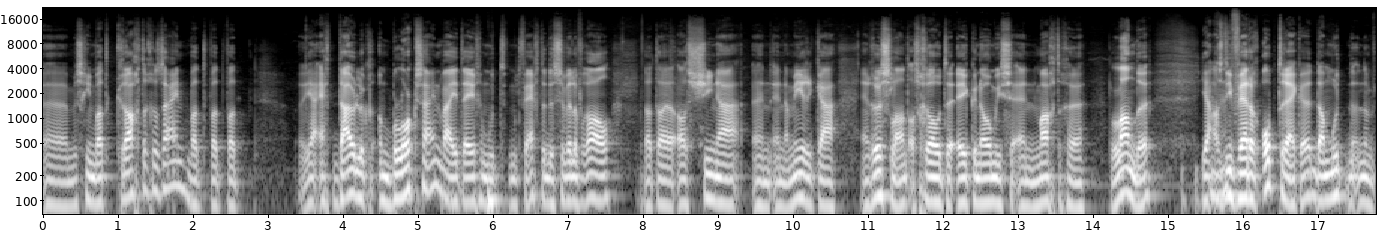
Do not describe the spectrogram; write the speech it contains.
eh, misschien wat krachtiger zijn, wat, wat, wat eh, ja, echt duidelijk een blok zijn waar je tegen moet, moet vechten. Dus ze willen vooral dat eh, als China en, en Amerika en Rusland als grote economische en machtige landen, ja, als die verder optrekken, dan, moet, dan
